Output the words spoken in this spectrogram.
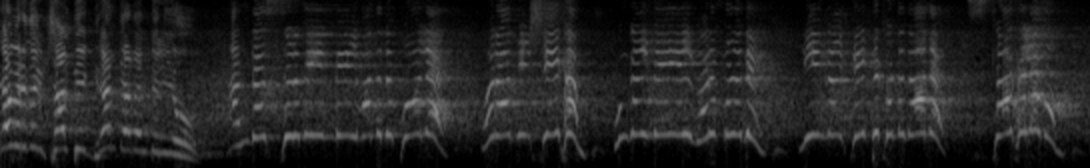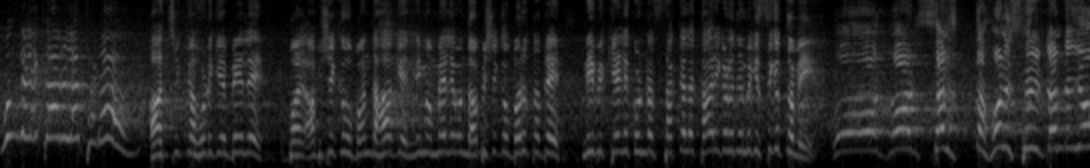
everything shall be granted unto you. அந்த சிறுமியின் மேல் வந்தது போல ஒரு அபிஷேகம் உங்கள் மேல் வரும் பொழுது நீங்கள் கேட்டுக்கொண்டதான சகலமும் உங்களுக்கு அருளப்படும் ಆ ಚಿಕ್ಕ ಹುಡುಗಿಯ ಮೇಲೆ ಬ- ಅಭಿಷೇಕವು ಬಂದ ಹಾಗೆ ನಿಮ್ಮ ಮೇಲೆ ಒಂದು ಅಭಿಷೇಕವು ಬರುತ್ತದೆ ನೀವು ಕೇಳಿಕೊಂಡ ಸಕಲ ಕಾರ್ಯಗಳು ನಿಮಗೆ ಸಿಗುತ್ತವೆ Oh, God sends the Holy Spirit unto you.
